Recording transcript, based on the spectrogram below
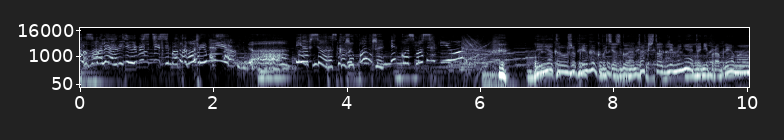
Позволяет ей вести себя так при мне! Я все расскажу Панже и Космос. Я-то уже привык быть изгоем, так что для меня это не проблема.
